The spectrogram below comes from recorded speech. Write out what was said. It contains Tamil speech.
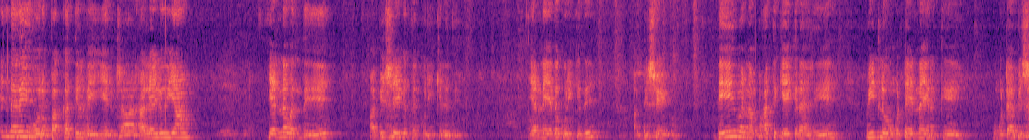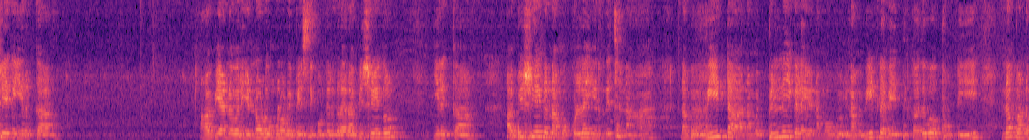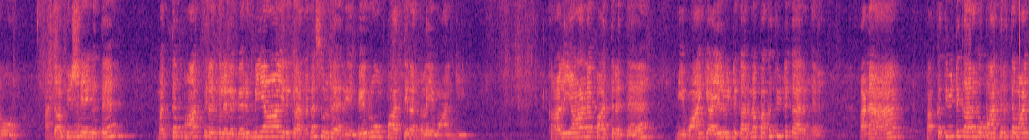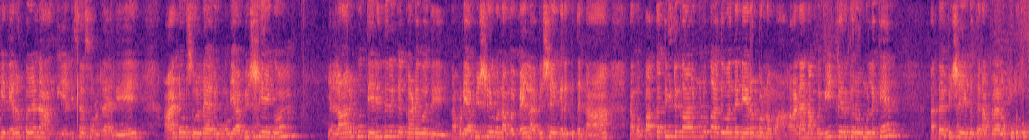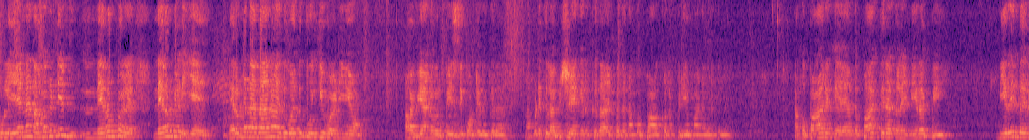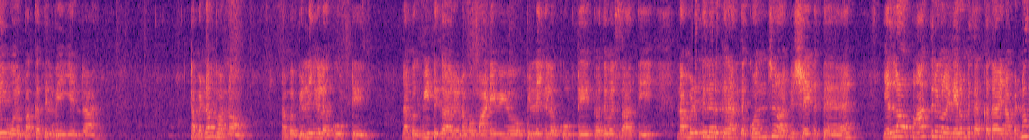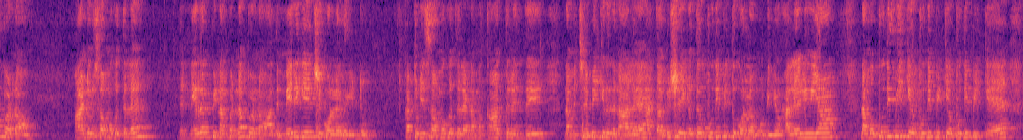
குறைந்ததை ஒரு பக்கத்தில் வை என்றார். ஹalleluya எண்ணெய் வந்து அபிஷேகத்தை குறிக்கிறது? எண்ணெய் எதை குறிக்குது? அபிஷேகம். தேவனை பார்த்து கேட்குறாரு வீட்டில் உங்ககிட்ட என்ன இருக்கு? உங்கள்கிட்ட அபிஷேகம் இருக்கா? ஆவியானவர் என்னோட உங்களோட பேசி கொண்டிருக்கிறார். அபிஷேகம் இருக்கா? அபிஷேகம் நமக்குள்ளே இருந்துச்சுன்னா நம்ம வீட்டா நம்ம பிள்ளைகளை நம்ம நம்ம வீட்டில் வைத்து கதவை பூட்டி என்ன பண்ணுவோம்? அந்த அபிஷேகத்தை மற்ற பாத்திரங்களில் வெறுமையாக இருக்கிறாங்கன்னு சொல்கிறாரு வெறும் பாத்திரங்களை வாங்கி. காலியான பாத்திரத்தை நீ வாங்கி அயல் வீட்டுக்காரனா பக்கத்து வீட்டுக்காரங்க. ஆனால் பக்கத்து வீட்டுக்காரங்க பாத்திரத்தை வாங்கி நிரப்புன்னு அங்கே எலிசா சொல்கிறாரு ஆண்டவர் சொல்கிறாரு உன்னுடைய அபிஷேகம் எல்லாருக்கும் தெரிந்திருக்க கடவுது நம்முடைய அபிஷேகம் நம்ம மேல் அபிஷேகம் இருக்குதுன்னா நம்ம பக்கத்து வீட்டுக்காரங்களுக்கும் அது வந்து நிரப்பணுமா? ஆனால் நம்ம வீட்டில் இருக்கிறவங்களுக்கு அந்த அபிஷேகத்தை நம்மளால கொடுக்க முடியல. ஏன்னா நம்மகிட்டே நிரம்ப நிரம்பலையே. நிரம்பினா தானே அது வந்து பொங்கி வழியும். ஆவியானவர் பேசி கொண்டிருக்கிறார் நம்மிடத்தில் அபிஷேகம் இருக்குதா என்பதை நம்ம பார்க்கணும் பிரியமானவர்கள். அங்க பாருங்க அந்த பாத்திரங்களை நிரப்பி நிறைந்ததை ஒரு பக்கத்தில் வை என்றான் நம்ம என்ன பண்ணோம்? நம்ம பிள்ளைங்களை கூப்பிட்டு நம்ம வீட்டுக்காரர் நம்ம மனைவியோ பிள்ளைங்களை கூப்பிட்டு கதவை சாத்தி நம்மிடத்தில் இருக்கிற அந்த கொஞ்சம் அபிஷேகத்தை எல்லா பாத்திரங்களும் நிரம்பத்தக்கதாய் நம்ம என்ன பண்ணோம்? ஆண்டவர் சமூகத்தில் இதை நிரப்பி நம்ம என்ன பண்ணோம்? அது மெருகேற்றி கொள்ள வேண்டும். கர்த்தருடைய சமூகத்தில் நம்ம காத்திருந்து நம்ம ஜெபிக்கிறதுனால அந்த அபிஷேகத்தை புதுப்பித்து கொள்ள முடியும். ஹalleluya நம்ம புதுப்பிக்க புதுப்பிக்க புதுப்பிக்க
